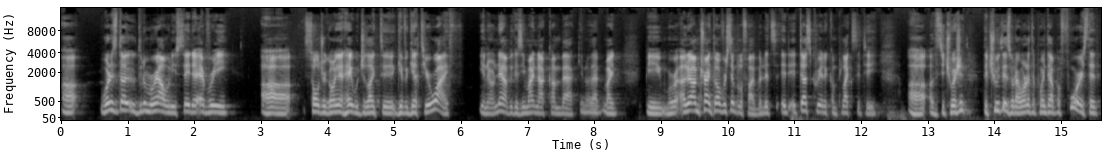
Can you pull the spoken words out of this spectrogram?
uh, what does do morale when you say to every uh, soldier going in, "Hey, would you like to give a gift to your wife?" You know, now because he might not come back. You know, that might be. I'm trying to oversimplify, but it's it, it does create a complexity uh, of the situation. The truth is, what I wanted to point out before is that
